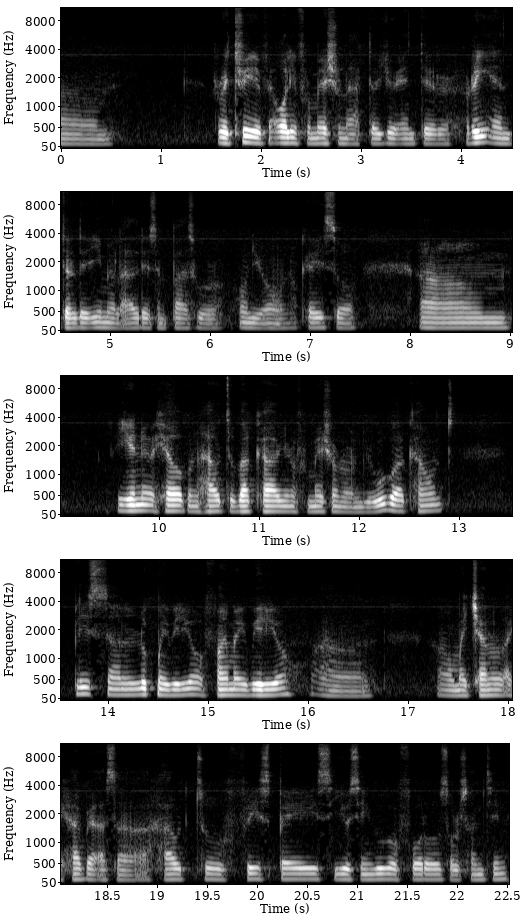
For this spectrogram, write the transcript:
um, retrieve all information after you enter re-enter the email address and password on your own okay? So um, you need help on how to backup your information on your Google account please uh, look my video find my video uh, on my channel. I have it as a how to free space using Google Photos or something.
